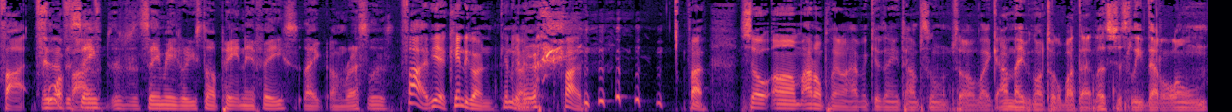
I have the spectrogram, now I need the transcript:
five, Is four or that the five. same? Is the same age where you start painting their face like on wrestlers? Five, yeah, kindergarten, kindergarten, five, five. So, um, I don't plan on having kids anytime soon. So, like, I'm not even going to talk about that. Let's just leave that alone.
